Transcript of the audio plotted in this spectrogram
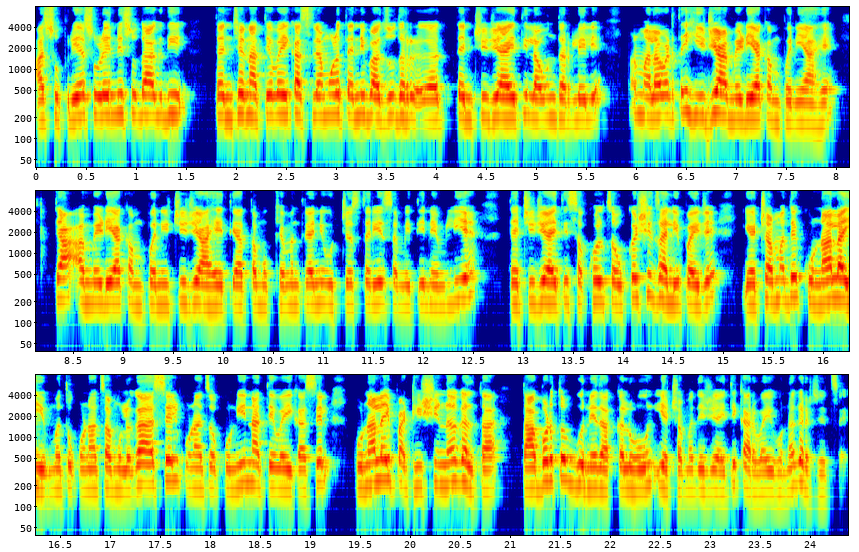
आज सुप्रिया सुळेंनी सुद्धा अगदी त्यांचे नातेवाईक असल्यामुळे त्यांनी बाजू धर त्यांची जी आहे ती लावून धरलेली आहे. पण मला वाटतं ही जी आमेडिया कंपनी आहे त्या अमेडिया कंपनीची जी आहे ती आता मुख्यमंत्र्यांनी उच्चस्तरीय समिती नेमली आहे. त्याची जी आहे ती सखोल चौकशी झाली पाहिजे. याच्यामध्ये कुणालाही मग तो कुणाचा मुलगा असेल कुणाचं कुणी नातेवाईक असेल कुणालाही पाठीशी न घालता ताबडतोब गुन्हे दाखल होऊन याच्यामध्ये जी आहे ती कारवाई होणं गरजेचं आहे.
